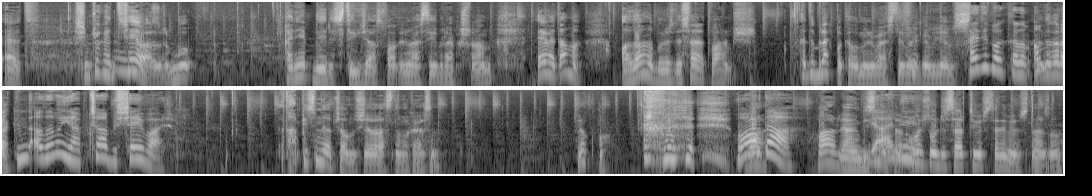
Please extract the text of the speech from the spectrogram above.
Evet. Şimdi çok şey vardır. Bu hani hep deriz Steve Jobs falan üniversiteyi bırakmış falan. Evet ama adamda böyle cesaret varmış. Hadi bırak bakalım üniversiteyi bırakabiliyor musun? Hadi bakalım Hadi ama bırak. şimdi adamın yapacağı bir şey var. E, Tamam bizim de yapacağımız şey var aslında bakarsın. Yok mu? Var, Var. da. Var yani bizim de Yani- yapacağımız. Ama işte o cesareti gösteremiyorsun her zaman.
